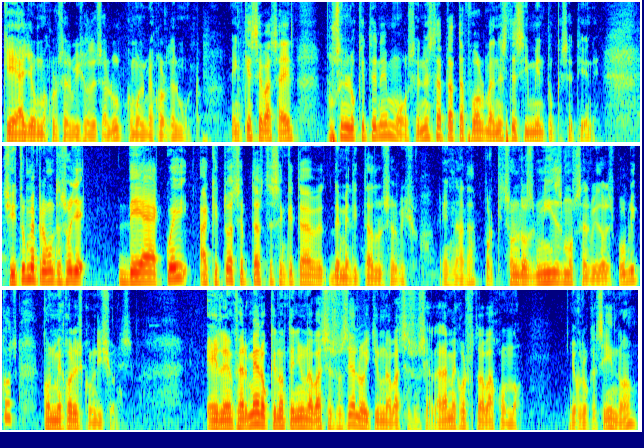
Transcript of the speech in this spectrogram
que haya un mejor servicio de salud como el mejor del mundo? ¿En qué se basa él? Pues en lo que tenemos, en esta plataforma, en este cimiento que se tiene. Si tú me preguntas, oye, de aquí a que tú aceptaste, ¿en qué te ha demeritado el servicio? En nada, porque son los mismos servidores públicos con mejores condiciones. El enfermero que no tenía una base social hoy tiene una base social. ¿Hará mejor su trabajo o no? Yo creo que sí, ¿no?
